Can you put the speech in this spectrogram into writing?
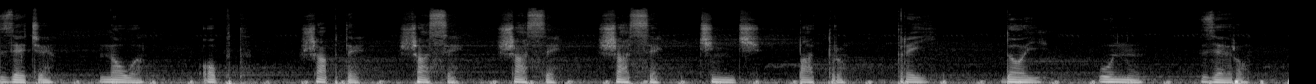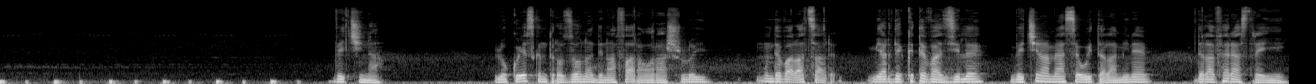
10, 9, 8, 7, 6, 6, 6, 5, 4, 3, 2, 1, 0. Vecina. Locuiesc într-o zonă din afara orașului, undeva la țară, iar de câteva zile, vecina mea se uită la mine de la fereastra ei.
